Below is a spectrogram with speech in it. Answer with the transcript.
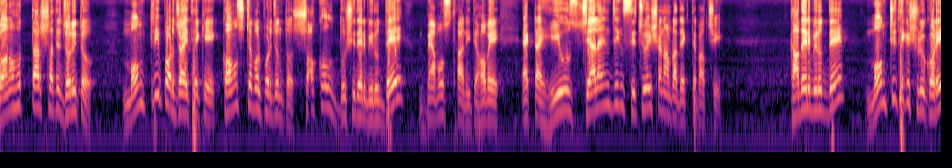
গণহত্যার সাথে জড়িত মন্ত্রী পর্যায় থেকে কনস্টেবল পর্যন্ত সকল দোষীদের বিরুদ্ধে ব্যবস্থা নিতে হবে। একটা হিউজ চ্যালেঞ্জিং সিচুয়েশন আমরা দেখতে পাচ্ছি। কাদের বিরুদ্ধে? মন্ত্রী থেকে শুরু করে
